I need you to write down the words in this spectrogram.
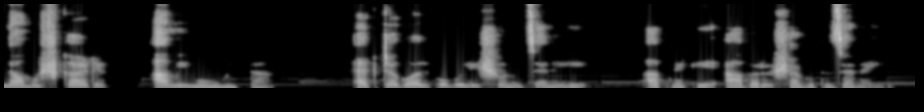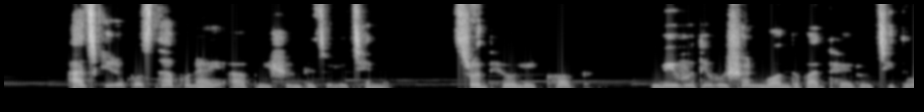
নমস্কার, আমি মৌমিতা। একটা গল্প বলি শোনো চ্যানেলে, আপনাকে আবারও স্বাগত জানাই। আজকের উপস্থাপনায় আপনি শুনতে চলেছেন শ্রদ্ধেয় লেখক বিভূতিভূষণ বন্দ্যোপাধ্যায় রচিত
